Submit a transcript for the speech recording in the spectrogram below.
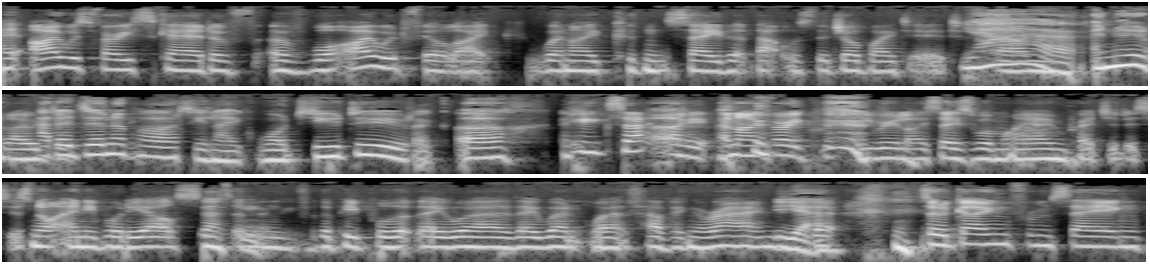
I, I, was very scared of of what I would feel like when I couldn't say that that was the job I did. Yeah, um, I know. I At a dinner party, like, what do you do? Like, ugh. Exactly. and I very quickly realised those were my own prejudices, not anybody else's. Definitely. And for the people that they were, they weren't worth having around. Yeah. But, so going from saying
